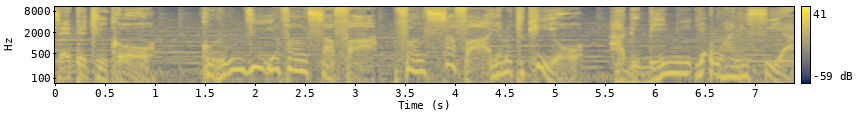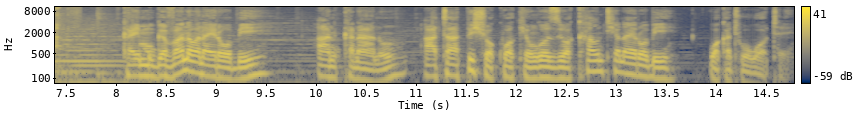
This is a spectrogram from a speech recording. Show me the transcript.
Sepetuko, kurunzi ya falsafa, falsafa ya matukio, hadubini ya uhalisia. Kaimu gavana wa Nairobi Ann Kananu ataapishwa kuwa kiongozi wa kaunti ya Nairobi wakati wowote,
